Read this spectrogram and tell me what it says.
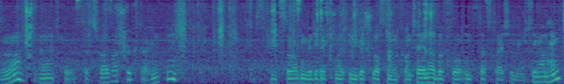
So, äh, wo ist das Faserstück? Da hinten. Das entsorgen wir direkt mal im geschlossenen Container, bevor uns das gleich in den Fingern hängt.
